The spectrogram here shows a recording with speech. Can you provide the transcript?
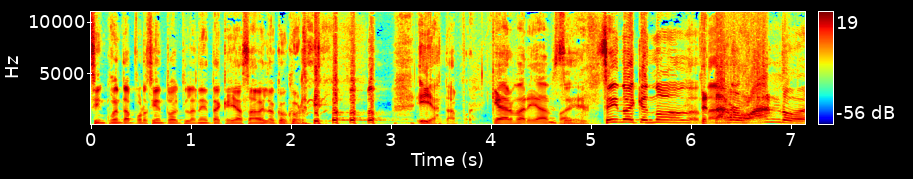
50% del planeta que ya sabe lo que ocurrió. y ya está, pues. Qué barbaridad, Sí. Sí, no es que no. Te estás robando.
